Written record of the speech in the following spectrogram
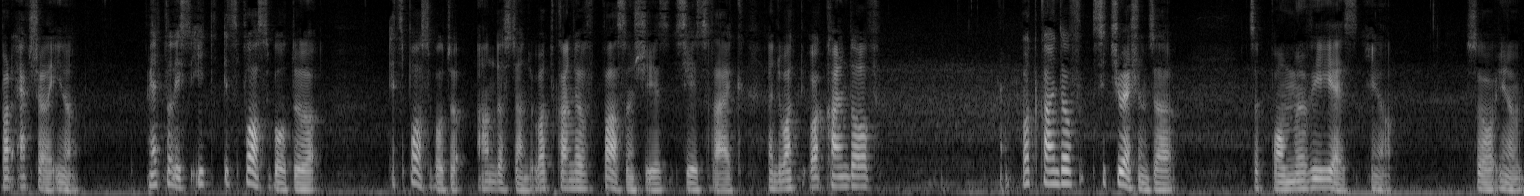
but actually you know at least it, it's possible to it's possible to understand what kind of person she is she is like and what what kind of what kind of situations the the porn movie is you know. So you know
